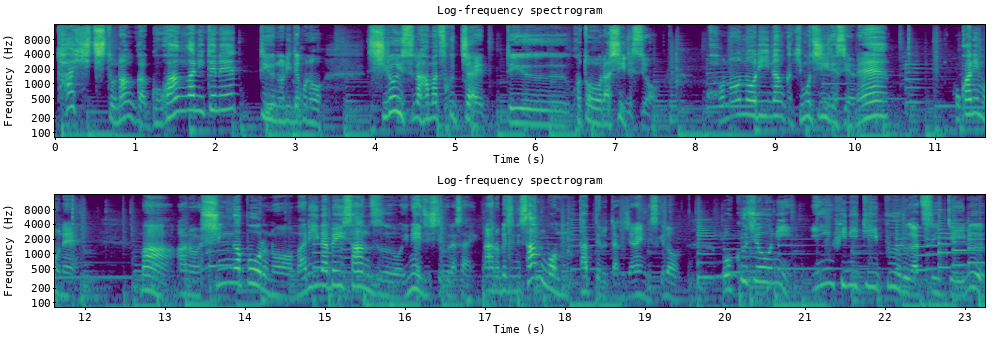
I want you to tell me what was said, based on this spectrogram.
タヒチとなんか五感が似てねっていうノリでこの白い砂浜作っちゃえっていうことらしいですよ。このノリなんか気持ちいいですよね。他にもね、まあ、あの、シンガポールのマリーナベイサンズをイメージしてください。あの別に3本立ってるってわけじゃないんですけど、屋上にインフィニティプールがついている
